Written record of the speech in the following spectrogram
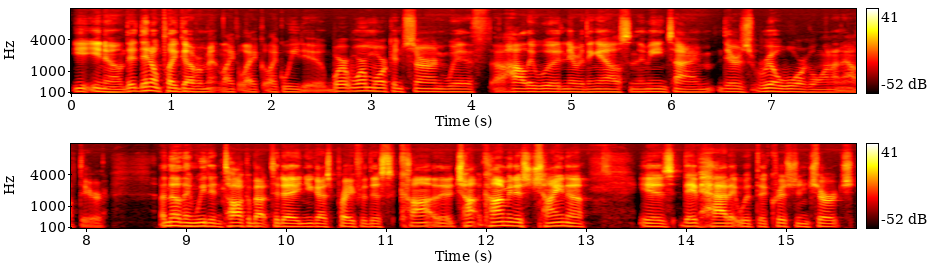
You, you know they, they don't play government like like like we do. We're, we're more concerned with uh, hollywood and everything else. In the meantime there's real war going on out there. Another thing we didn't talk about today and you guys pray for this uh, communist china is they've had it with the christian church.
